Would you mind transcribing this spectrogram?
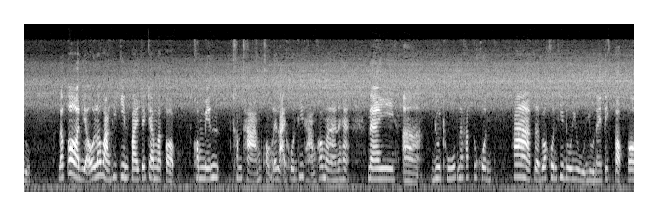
อยู่ แล้วก็เดี๋ยวระหว่างที่กินไปเจะจะมาตอบคอมเมนต์คำถามของหลาย ๆ คนที่ถามเข้ามานะฮะ ในอ่า YouTube นะครับทุกคน ถ้าเกิดว่าคนที่ดูอยู่อยู่ใน Tik t o อกก็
